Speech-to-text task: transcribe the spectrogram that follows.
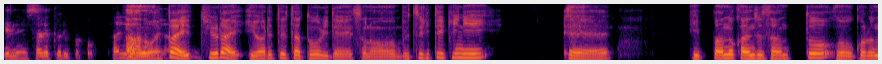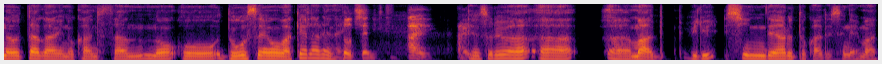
懸念されてること、あのやっぱり従来言われてた通りで、その物理的に、えー、一般の患者さんとコロナ疑いの患者さんの動線を分けられない。動線はい、はい、でそれはああまあ、ビルシであるとかですね、まあ、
